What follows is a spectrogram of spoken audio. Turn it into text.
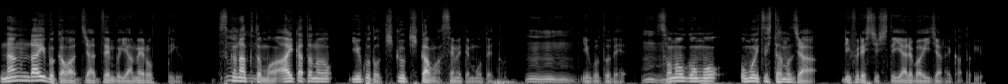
何ライブかはじゃあ全部やめろっていう少なくとも相方の言うことを聞く期間はせめて持てということで、うんうん。その後も思いついたのじゃあリフレッシュしてやればいいじゃないかという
